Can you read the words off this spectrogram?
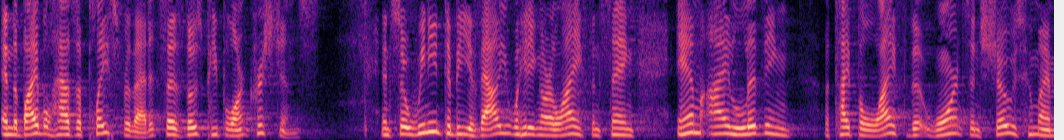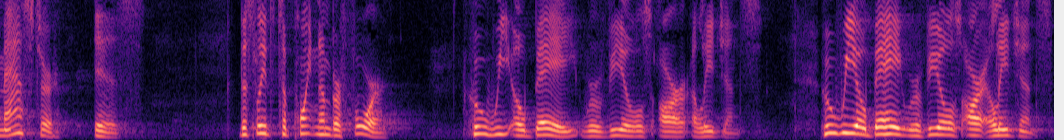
And the Bible has a place for that. It says those people aren't Christians. And so we need to be evaluating our life and saying, Am I living a type of life that warrants and shows who my master is? This leads to point number four who we obey reveals our allegiance. Who we obey reveals our allegiance.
